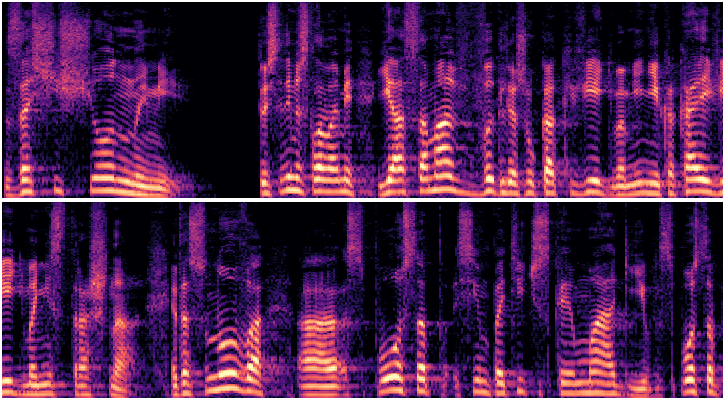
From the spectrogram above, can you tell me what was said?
защищенными. То есть, иными словами, я сама выгляжу как ведьма, мне никакая ведьма не страшна. Это снова а, способ симпатической магии, способ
